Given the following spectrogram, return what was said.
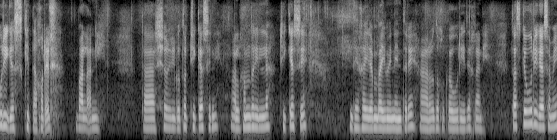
উড়ি গাছ কিতা করের বালানি। তার শরীরগত ঠিক আছে নি? আলহামদুলিল্লাহ, ঠিক আছে। দেখাইলাম বাই বিনেন তরে আরও দেখো উড়ি দেখলানি তো আজকে উড়ি গাছ আমি।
